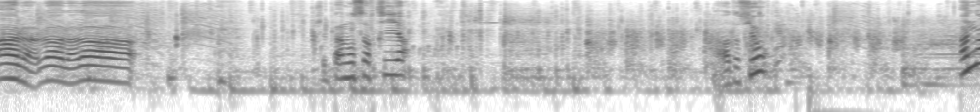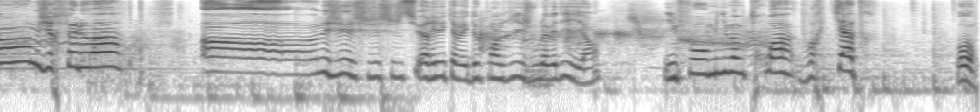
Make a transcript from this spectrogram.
Oh là là là là Je vais pas m'en sortir. Attention. Oh non, mais j'ai refait le A Oh Mais je suis arrivé qu'avec deux points de vie, je vous l'avais dit. Hein. Il me faut au minimum 3, voire 4. Bon,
